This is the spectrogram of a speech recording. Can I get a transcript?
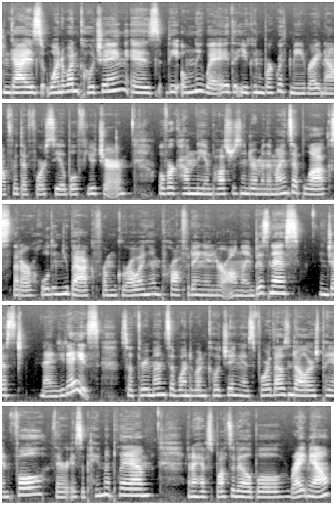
And guys, one to one coaching is the only way that you can work with me right now for the foreseeable future. Overcome the imposter syndrome and the mindset blocks that are holding you back from growing and profiting in your online business and just 90 days. So, three months of one to one coaching is $4,000 pay in full. There is a payment plan, and I have spots available right now.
